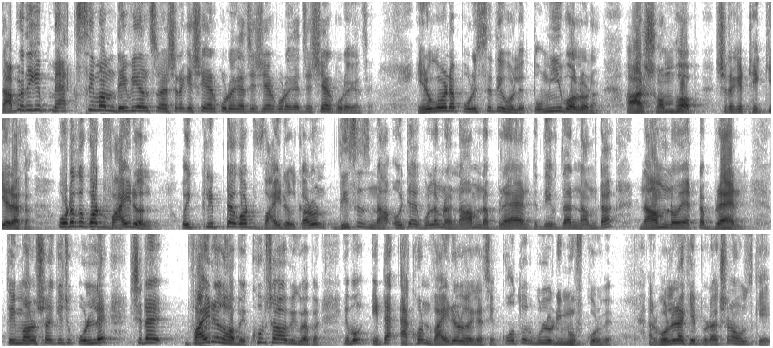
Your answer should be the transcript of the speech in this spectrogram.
তারপরে দেখি ম্যাক্সিমাম দেভিয়ান্সরা সেটাকে শেয়ার করে গেছে শেয়ার করে গেছে শেয়ার করে গেছে। এরকম একটা পরিস্থিতি হলে তুমিই বলো না, আর সম্ভব সেটাকে ঠেকিয়ে রাখা। ওটা তো গট ভাইরাল ওই ক্লিপটা গট ভাইরাল কারণ দিস ইজ না, ওইটা বললাম না, নাম না ব্র্যান্ড দেবদার নামটা, নাম নয়, একটা ব্র্যান্ড তো এই মানুষরা কিছু করলে সেটা ভাইরাল হবে, খুব স্বাভাবিক ব্যাপার। এবং এটা এখন ভাইরাল হয়ে গেছে, কতগুলো রিমুভ করবে। আর বলে রাখি প্রোডাকশন হাউসকে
